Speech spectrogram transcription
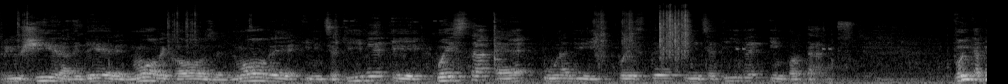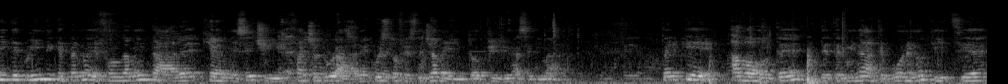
riuscire a vedere nuove cose, nuove iniziative e questa è una di queste iniziative importanti. Voi capite quindi che per noi è fondamentale che MSC faccia durare questo festeggiamento più di una settimana, perché a volte determinate buone notizie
